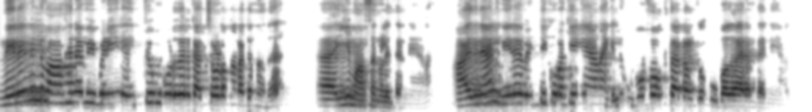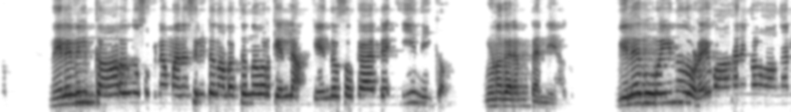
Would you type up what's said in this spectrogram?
നിലവിൽ വാഹന വിപണിയിൽ ഏറ്റവും കൂടുതൽ കച്ചവടം നടക്കുന്നത് ഈ മാസങ്ങളിൽ തന്നെയാണ്. ആയതിനാൽ വില വെട്ടിക്കുറയ്ക്കുകയാണെങ്കിൽ ഉപഭോക്താക്കൾക്ക് ഉപകാരം തന്നെയാകും നിലവിൽ കാർ എന്ന സ്വപ്നം മനസ്സിലിട്ട് നടക്കുന്നവർക്കെല്ലാം കേന്ദ്ര സർക്കാരിന്റെ ഈ നീക്കം ഗുണകരം തന്നെയാകും. വില കുറയുന്നതോടെ വാഹനങ്ങൾ വാങ്ങാൻ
